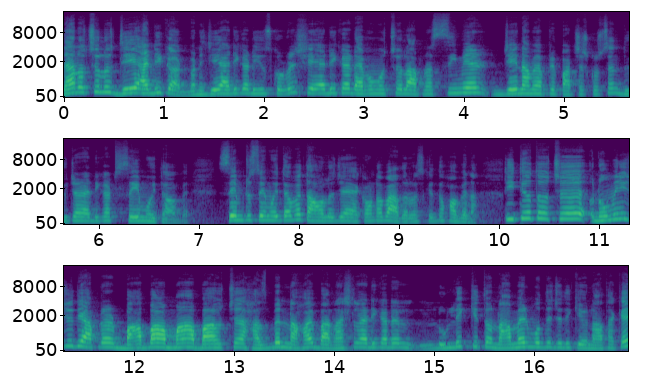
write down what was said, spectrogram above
দেন হচ্ছে হলো যে আইডি কার্ড মানে যে আইডি কার্ড ইউজ করবেন, সেই আইডি কার্ড এবং হচ্ছে হলো আপনার সিমের যে নামে আপনি পারচেস করছেন, দুইটার আইডি কার্ড সেম হইতে হবে। সেম টু সেম হইতে হবে, তাহলে যে অ্যাকাউন্ট হবে আদারওয়াইজ কিন্তু হবে না। তৃতীয়ত হচ্ছে নমিনি যদি আপনার বাবা, মা বা হচ্ছে হাজবেন্ড না হয়, বা ন্যাশনাল আইডি কার্ডের উল্লেখিত নামের মধ্যে যদি কেউ না থাকে,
